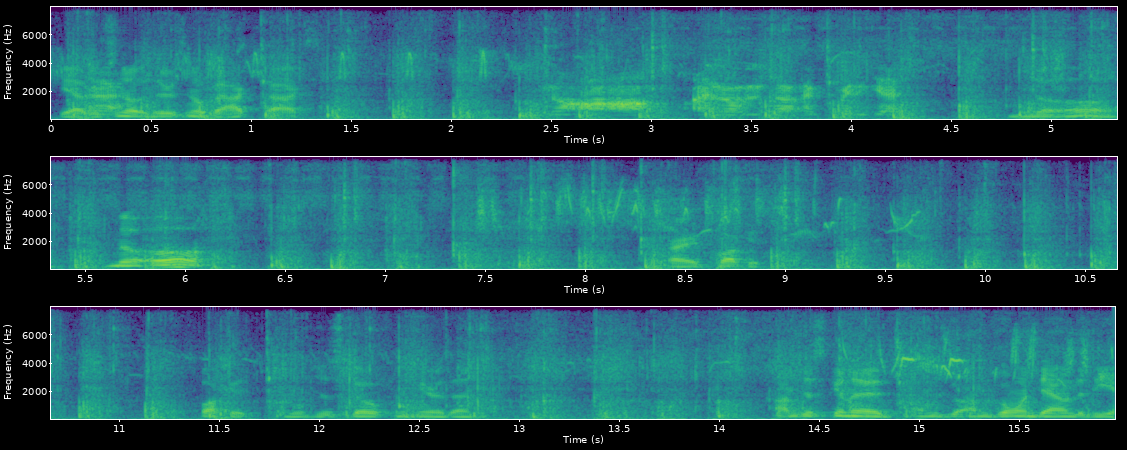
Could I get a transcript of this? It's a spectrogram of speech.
Yeah. There's no there's no backpacks. No, uh, I know there's nothing for me to get. No. -uh. Nuh-uh. Alright, fuck it. Fuck it. We'll just go from here then. I'm just gonna. I'm, I'm going down to the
